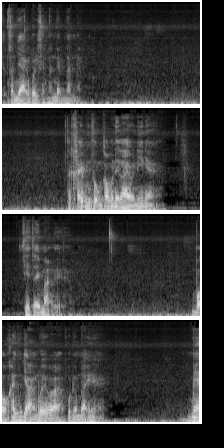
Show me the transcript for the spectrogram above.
จดสัญญากับบริษัทนั้นแบบนั้นนะ ถ้าใครเพิ่งส่งเข้ามาในไลน์วันนี้เนี่ย เสียใจมากเลยครับ บอกให้ทุกอย่างด้วยว่าผลกำไรเนี่ย แม่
